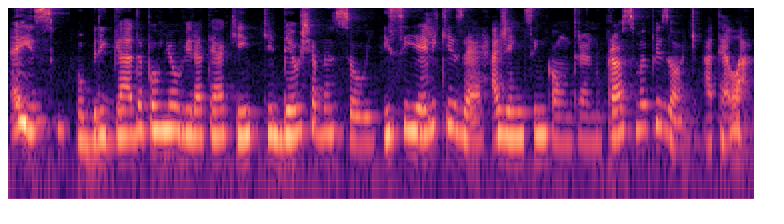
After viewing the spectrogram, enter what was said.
É isso. Obrigada por me ouvir até aqui. Que Deus te abençoe. E se ele quiser, a gente se encontra no próximo episódio. Até lá.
